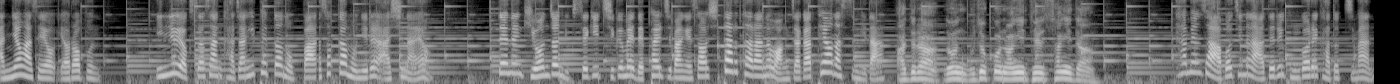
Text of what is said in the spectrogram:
안녕하세요, 여러분. 인류 역사상 가장 힙했던 오빠 석가모니를 아시나요? 때는 기원전 6세기 지금의 네팔 지방에서 시타르타라는 왕자가 태어났습니다. 아들아, 넌 무조건 왕이 될 상이다. 하면서 아버지는 아들을 궁궐에 가뒀지만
